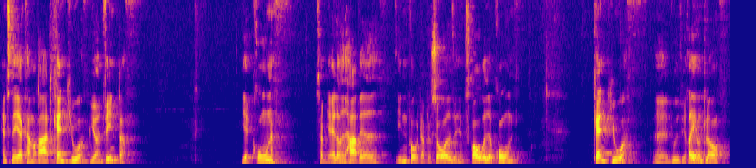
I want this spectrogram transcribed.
Hans nære kammerat kantjur Jørgen Winter, Ja, Krone, som jeg allerede har været inde på, der blev såret ved Skovriderkronen, Kant Jur, øh, Ludvig Revendlov.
